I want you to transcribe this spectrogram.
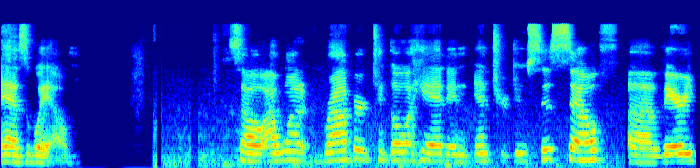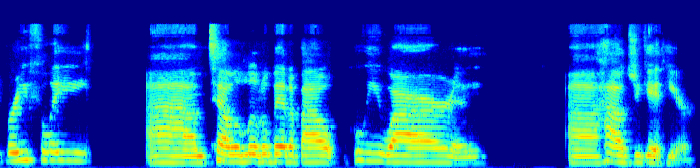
as well. So I want Robert to go ahead and introduce himself uh, very briefly, um, tell a little bit about who you are and uh, how'd you get here.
